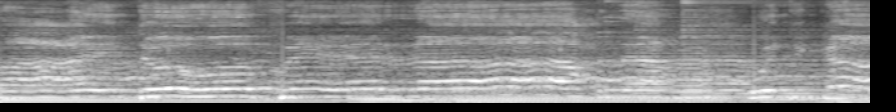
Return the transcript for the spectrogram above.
بعده في الرحلة وتقابل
